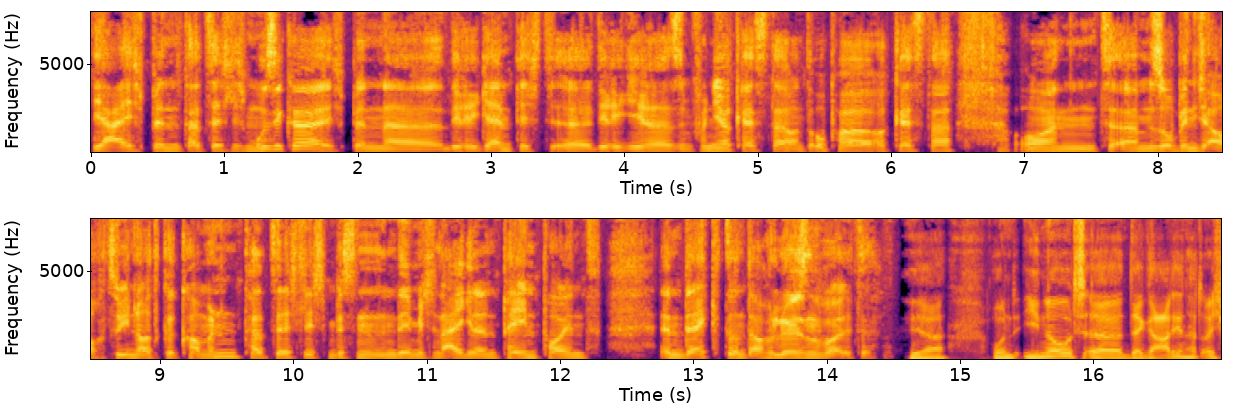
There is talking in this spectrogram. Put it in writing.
Ja, ich bin tatsächlich Musiker, ich bin äh, Dirigent, ich äh, dirigiere Symphonieorchester und Operorchester und ähm, so bin ich auch zu eNote gekommen, tatsächlich ein bisschen, indem ich einen eigenen Painpoint entdeckt und auch lösen wollte. Ja, und eNote, äh, der Guardian hat euch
